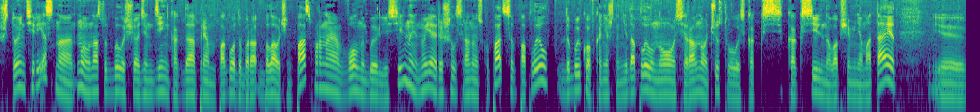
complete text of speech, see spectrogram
Что интересно, ну, у нас тут был еще один день, когда прям погода была очень пасмурная, волны были сильные, но я решил все равно искупаться, поплыл. До буйков, конечно, не доплыл, но все равно чувствовалось, как, как сильно вообще меня мотает. И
